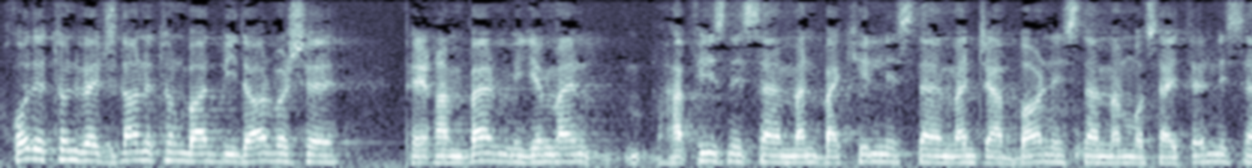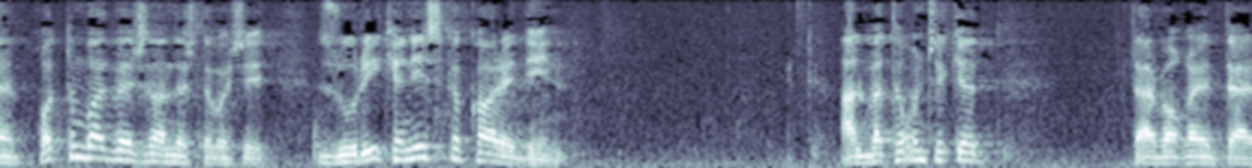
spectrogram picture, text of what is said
خودتون وجدانتون باید بیدار باشه. پیغمبر میگه من حفیظ نیستم من وکیل نیستم من جبار نیستم من مسیطر نیستم. خودتون باید وجدان داشته باشید. زوری که نیست که کار دین. البته اونچه که در واقع در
